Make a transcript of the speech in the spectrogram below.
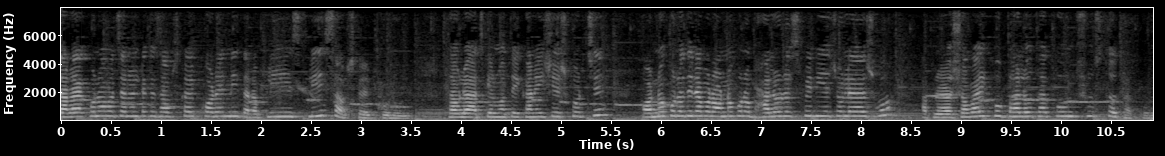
যারা এখনও আমার চ্যানেলটাকে সাবস্ক্রাইব করেননি, তারা প্লিজ প্লিজ সাবস্ক্রাইব করুন। তাহলে আজকের মতো এখানেই শেষ করছি। অন্য কোনো দিন আবার অন্য কোনো ভালো রেসিপি নিয়ে চলে আসব। আপনারা সবাই খুব ভালো থাকুন, সুস্থ থাকুন।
